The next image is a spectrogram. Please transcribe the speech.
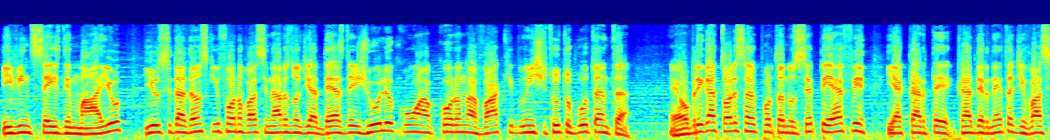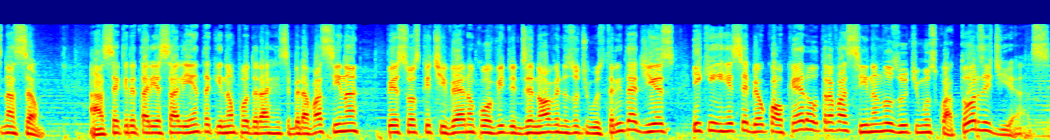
e 26 de maio e os cidadãos que foram vacinados no dia 10 de julho com a Coronavac do Instituto Butantan. É obrigatório estar portando o CPF e a caderneta de vacinação. A secretaria salienta que não poderá receber a vacina pessoas que tiveram Covid-19 nos últimos 30 dias e quem recebeu qualquer outra vacina nos últimos 14 dias.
